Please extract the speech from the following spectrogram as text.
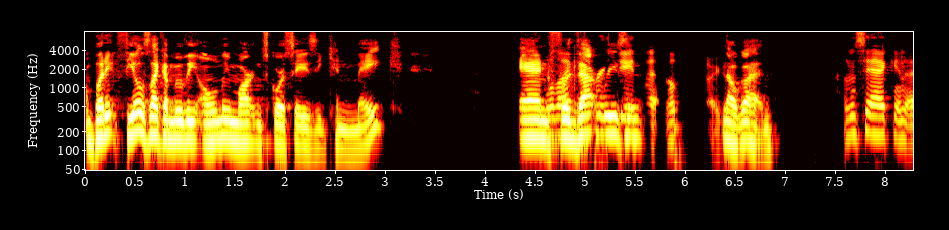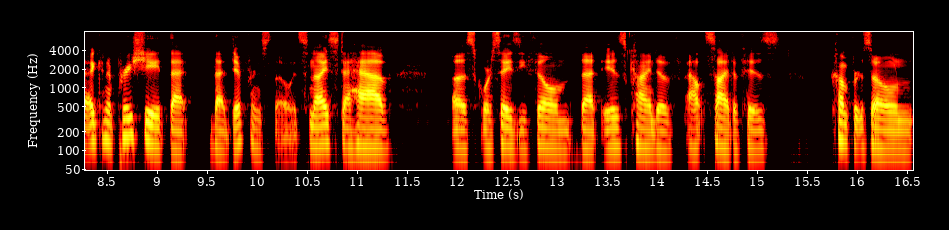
but it feels like a movie only Martin Scorsese can make. And Well, for that reason, that- oh, sorry. no, go ahead. I was gonna say I can I can appreciate that that difference though. It's nice to have a Scorsese film that is kind of outside of his comfort zone,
